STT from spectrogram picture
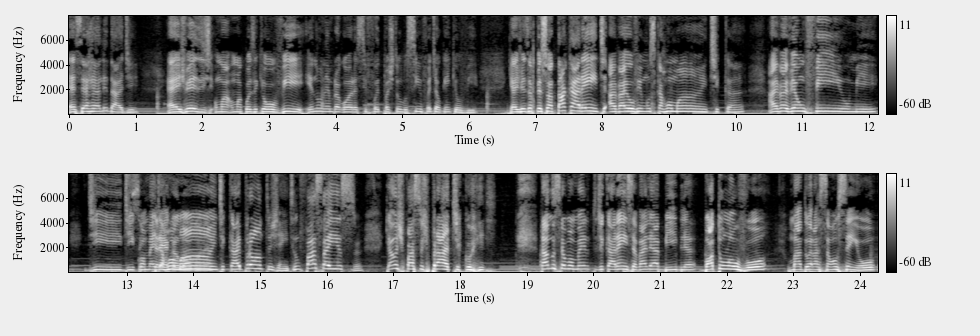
Essa é a realidade. É, às vezes, uma, uma coisa que eu ouvi, eu não lembro agora se foi do pastor Lucinho, foi de alguém que eu vi. Que às vezes a pessoa tá carente, aí vai ouvir música romântica, aí vai ver um filme de, de Se comédia entrega logo, né? romântica, e pronto, gente. Não faça isso. Quer uns passos práticos? tá no seu momento de carência, vai ler a Bíblia, bota um louvor, uma adoração ao Senhor.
